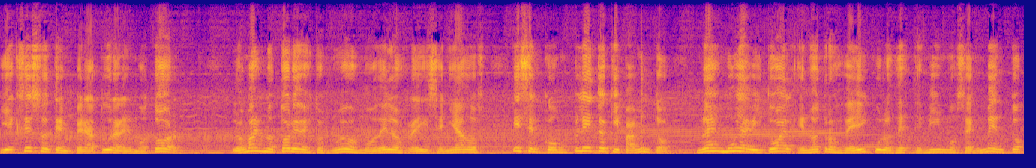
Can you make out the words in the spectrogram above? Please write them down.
y exceso de temperatura en el motor. Lo más notorio de estos nuevos modelos rediseñados es el completo equipamiento. No es muy habitual en otros vehículos de este mismo segmento,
